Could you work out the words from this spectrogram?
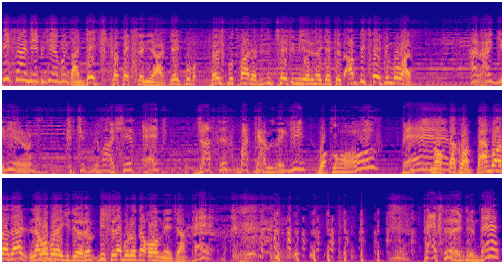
bir saniye bir şeye bakayım. Lan geç köpek seni ya. Geç bu Facebook var ya bizim keyfimi yerine getirdi. Ama bir keyfim bu var. Hemen giriyorum. Küçük mübaşir et Justice Bakanlığı Gol ve Nokta com. Ben bu arada lavaboya gidiyorum. Bir süre burada olmayacağım. Pe... Password'ümde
